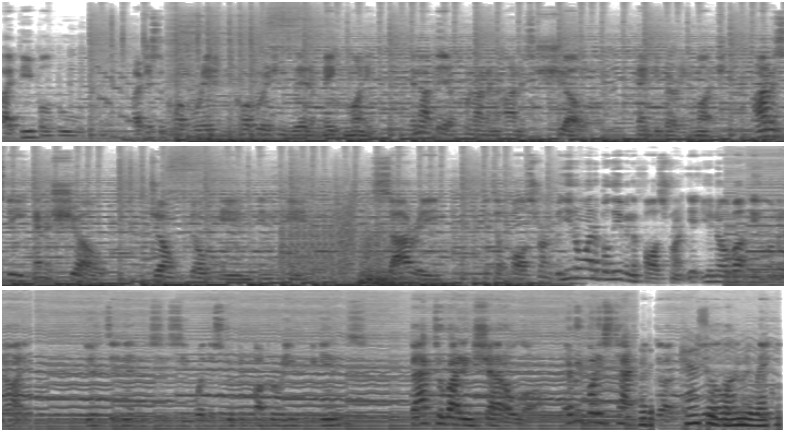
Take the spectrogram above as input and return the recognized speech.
by people who are just a corporation. The corporation's there to make money. They're not there to put on an honest show. Thank you very much. Honesty and a show don't go hand in hand. Sorry, it's a false front, but you don't want to believe in the false front. Yet you know about the Illuminati. You see where the stupid fuckery begins? Back to writing Shadow Law. Everybody's tactic. Castlevania Requiem.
